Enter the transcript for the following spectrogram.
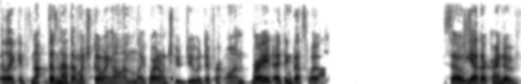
like it's not doesn't have that much going on. Like why don't you do a different one? Right? I think that's what. So yeah, they're kind of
